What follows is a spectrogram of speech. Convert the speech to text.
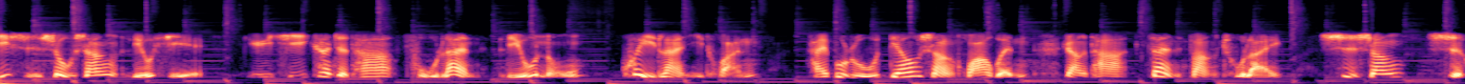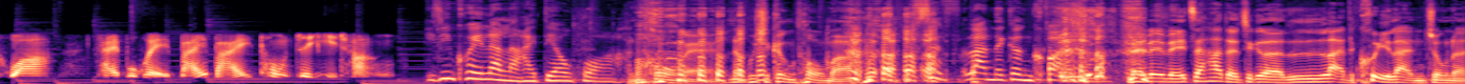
即使受伤流血，与其看着它腐烂流脓、溃烂一团，还不如雕上花纹，让它绽放出来。是伤是花，才不会白白痛这一场。已经溃烂了还雕花，很痛哎，那不是更痛吗？是烂的更快。没没没，在他的这个烂溃烂中呢，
